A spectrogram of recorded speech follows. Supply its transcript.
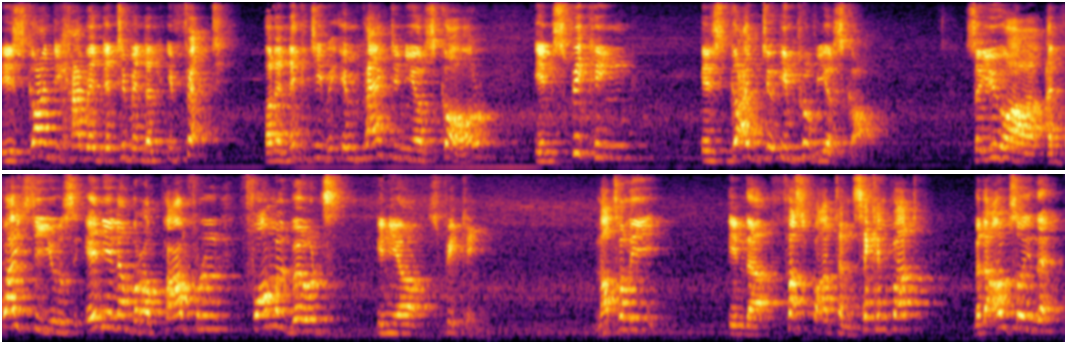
is going to have a detrimental effect or a negative impact in your score in speaking is going to improve your score. So you are advised to use any number of powerful formal words in your speaking. Not only in the first part and second part, but also in the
